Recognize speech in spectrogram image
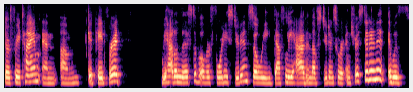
their free time and um, get paid for it. We had a list of over 40 students, so we definitely had enough students who were interested in it. It was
